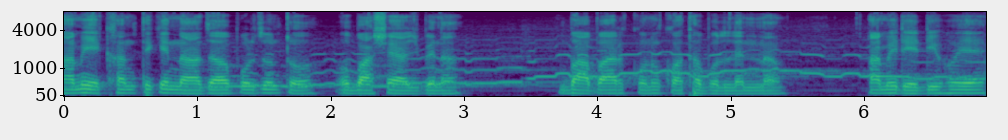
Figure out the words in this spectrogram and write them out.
আমি এখান থেকে না যাওয়া পর্যন্ত ও বাসায় আসবে না। বাবা আর কোনো কথা বললেন না। আমি রেডি হয়ে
